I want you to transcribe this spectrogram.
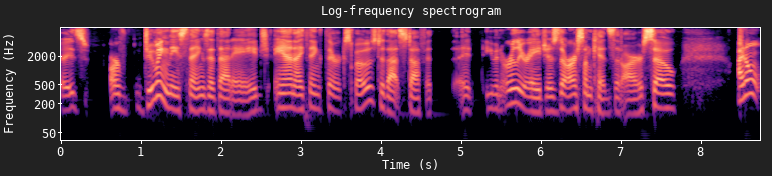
it's are doing these things at that age and i think they're exposed to that stuff at, at even earlier ages there are some kids that are so i don't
